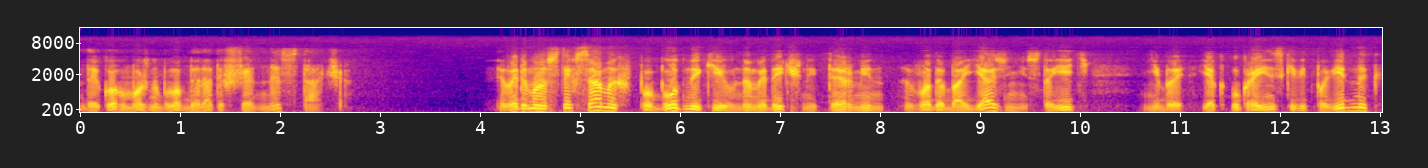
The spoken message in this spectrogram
до якого можна було б додати ще нестача. Видимо, з тих самих побудників на медичний термін водобаязнь стоїть, ніби як український відповідник,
